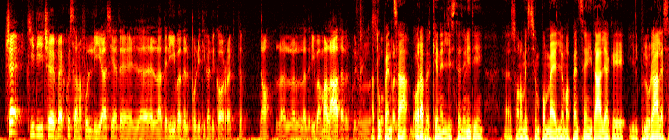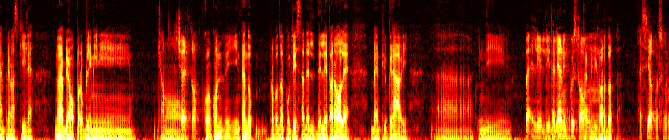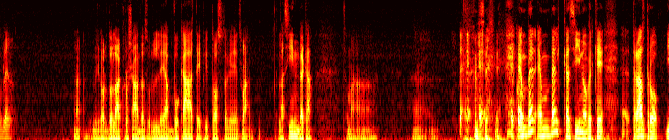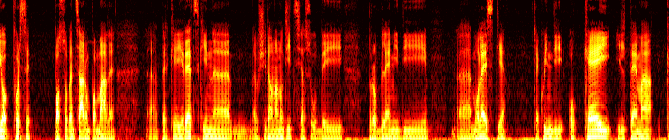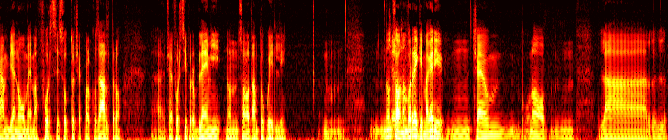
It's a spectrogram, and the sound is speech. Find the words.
C'è chi dice, beh, questa è una follia, siete il, la deriva del politically correct, no? La, la, la deriva malata per cui non, Ma tu pensa, parlare. ora perché negli Stati Uniti eh, sono messi un po' meglio, ma pensa in Italia che il plurale è sempre maschile. Noi abbiamo problemini, diciamo, certo. con, con, intendo proprio dal punto di vista del, delle parole, ben più gravi. Uh, quindi... Beh, l'italiano in questo cioè, ha un... Mi ricordo... Eh sì, ha questo problema. Ah, mi ricordo la crociata sulle avvocate piuttosto che, insomma, la sindaca, insomma... Uh, Beh, è, è, ecco. è, un bel, è, un bel, casino perché, eh, tra l'altro, io forse posso pensare un po' male eh, perché i Redskin eh, è uscita una notizia su dei problemi di eh, molestie. Cioè, quindi, ok, il tema cambia nome, ma forse sotto c'è qualcos'altro. Eh, cioè, forse i problemi non sono tanto quelli. Mm, non certo. so, non vorrei che magari mh, mm, c'è un, uno. Mh, mm, la, la,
